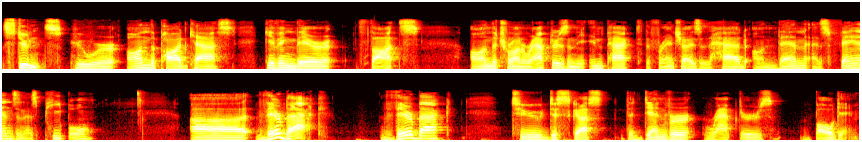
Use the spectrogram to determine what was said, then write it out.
students who were on the podcast giving their thoughts on the Toronto Raptors and the impact the franchise has had on them as fans and as people. Uh, they're back. They're back to discuss the Denver Raptors ball game.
